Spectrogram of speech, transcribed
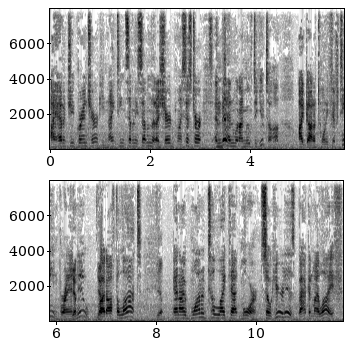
I had a Jeep Grand Cherokee 1977 that I shared with my sister, and then when I moved to Utah, I got a 2015 brand Yep. new, Yep. right off the lot. Yep. And I wanted to like that more. So here it is, back in my life,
